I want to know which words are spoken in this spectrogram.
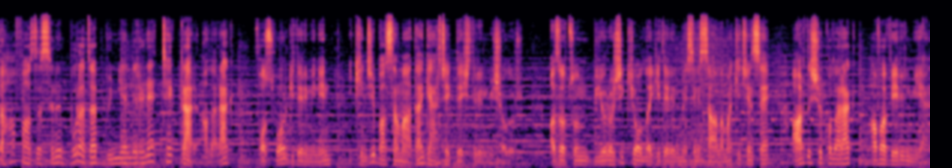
daha fazlasını burada bünyelerine tekrar alarak fosfor gideriminin ikinci basamağı da gerçekleştirilmiş olur. Azotun biyolojik yolla giderilmesini sağlamak içinse ardışık olarak hava verilmeyen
